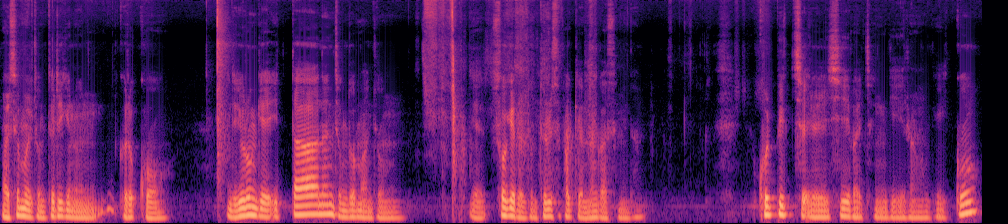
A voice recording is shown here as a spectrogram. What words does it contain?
말씀을 좀 드리기는 그렇고 이제 이런 게 있다는 정도만 좀 예, 소개를 좀 드릴 수밖에 없는 것 같습니다. 콜피츠 LC 발전기라는 게 있고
